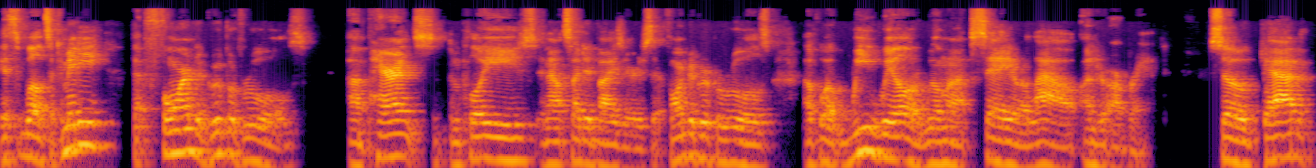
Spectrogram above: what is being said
It's well, it's a committee that formed a group of rules. Uh, parents, employees, and outside advisors that formed a group of rules of what we will or will not say or allow under our brand. So Gabb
